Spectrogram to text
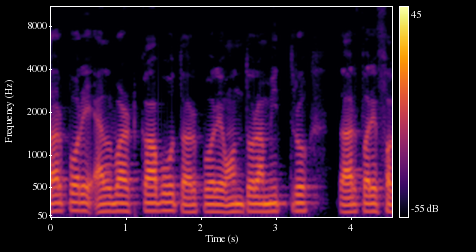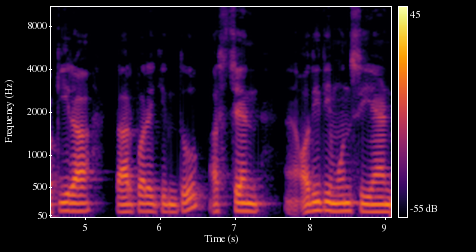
তারপরে অ্যালবার্ট কাবো, তারপরে অন্তরা মিত্র, তারপরে ফকিরা, তারপরে কিন্তু আসছেন অদিতি মুন্সি অ্যান্ড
